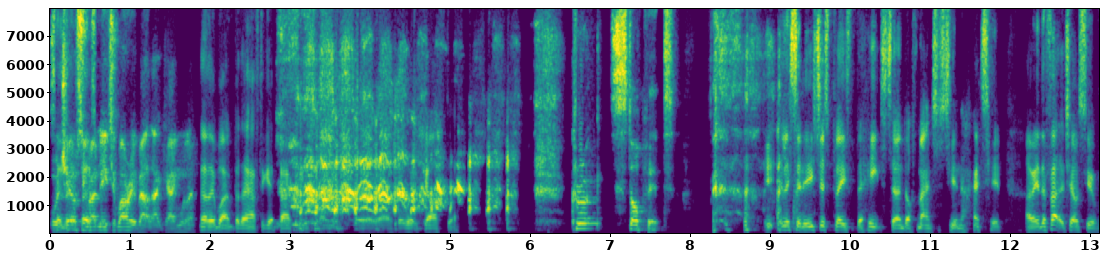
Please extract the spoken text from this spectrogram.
Well, so Chelsea won't need to worry about that game, will they? No, they won't, but they have to get back in the, for, uh, the week after. Crook, stop it. Listen, he's just pleased the Heat's turned off Manchester United. I mean, the fact that Chelsea have,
